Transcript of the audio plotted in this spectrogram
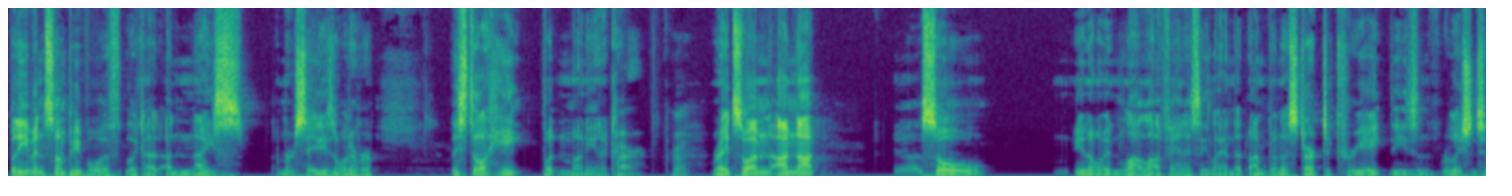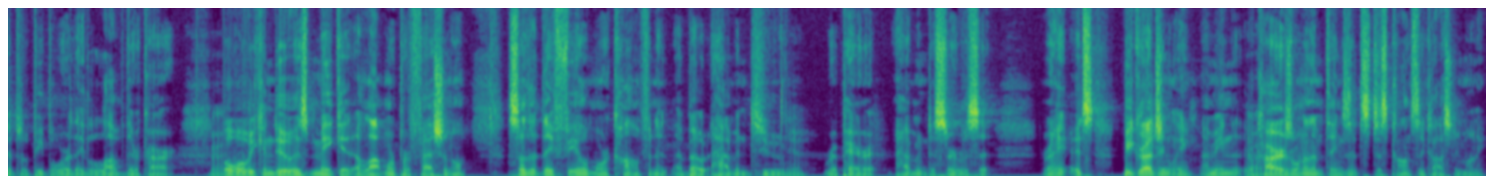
but even some people with like a, a nice a Mercedes or whatever, they still hate putting money in a car right, right? So I'm I'm not so you know, in La La Fantasy Land that I'm going to start to create these relationships with people where they love their car. Right. But what we can do is make it a lot more professional so that they feel more confident about having to yeah. repair it, having to service it. Right? It's begrudgingly. I mean, right. a car is one of them things that's just constantly costing money.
